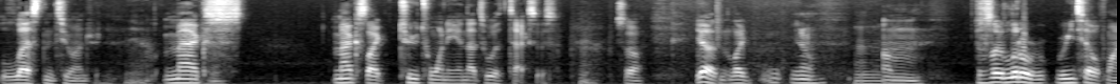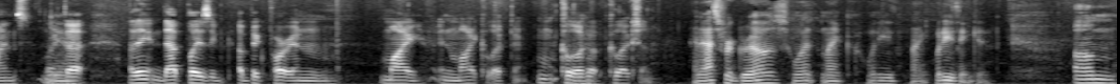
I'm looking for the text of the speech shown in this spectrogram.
less than 200 yeah. max max like two twenty, and that's with taxes. Yeah. So, yeah, like you know, Mm. um, just like little retail finds like Yeah. that. I think that plays a, a big part in my in my collecting colle- Mhm. collection. and as for grills, what like what do you like? What are you thinking? Um,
